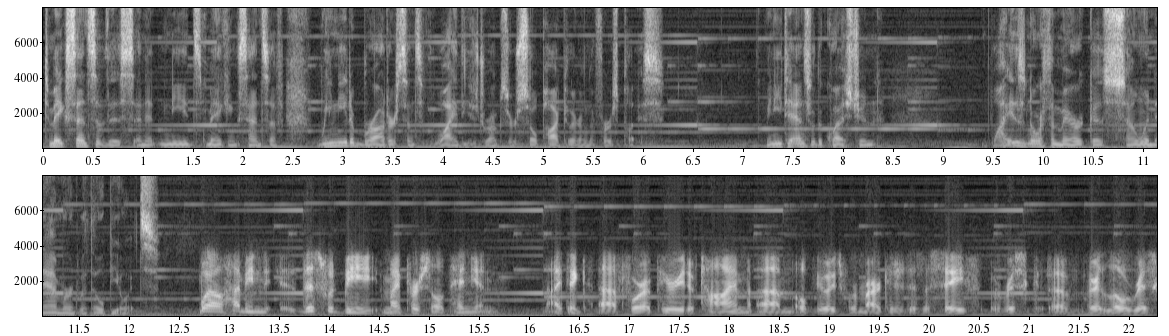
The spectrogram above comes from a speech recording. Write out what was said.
To make sense of this, and it needs making sense of, we need a broader sense of why these drugs are so popular in the first place. We need to answer the question why is North America so enamored with opioids? Well, I mean, this would be my personal opinion. I think uh, for a period of time, um, opioids were marketed as a safe, risk, a very low risk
